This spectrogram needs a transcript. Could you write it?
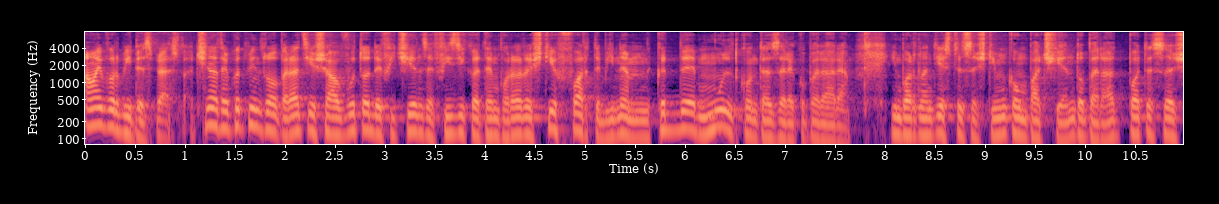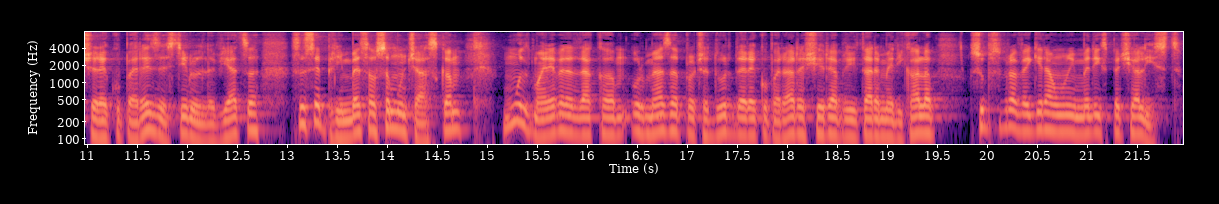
Am mai vorbit despre asta. Cine a trecut printr-o operație și a avut o deficiență fizică temporară știe foarte bine cât de mult contează recuperarea. Important este să știm că un pacient operat poate să-și recupereze stilul de viață, să se plimbe sau să muncească mult mai repede dacă urmează proceduri de recuperare și reabilitare medicală sub supravegherea unui medic specialist.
